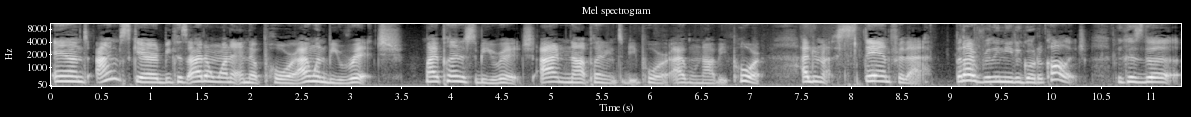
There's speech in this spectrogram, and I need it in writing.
And I'm scared because I don't want to end up poor. I want to be rich. My plan is to be rich. I'm not planning to be poor. I will not be poor. I do not stand for that but I really need to go to college because the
